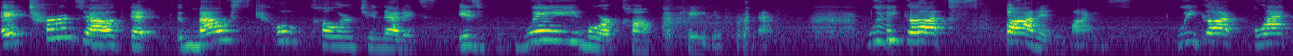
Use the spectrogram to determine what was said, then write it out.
It turns out that the mouse coat color genetics is way more complicated than that. We got spotted mice. We got black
